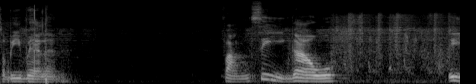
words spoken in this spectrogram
ซอมบี้แมนแล้วนะฝังสี่เงาอี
